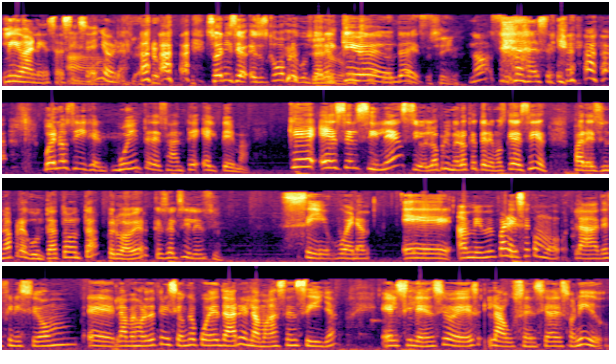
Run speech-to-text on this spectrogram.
Libanesa, sí, Ah, señora. Sonia, eso es como preguntar Sí, el no. kibe de dónde es. Sí. ¿No? Sí. Sí. bueno, Sigen, muy interesante el tema. ¿Qué es el silencio? Es lo primero que tenemos que decir. Parece una pregunta tonta, pero a ver, ¿qué es el silencio? Sí, bueno, eh, a mí me parece como la definición, eh, la mejor definición que puedes dar es la más sencilla. El silencio es la ausencia de sonido,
